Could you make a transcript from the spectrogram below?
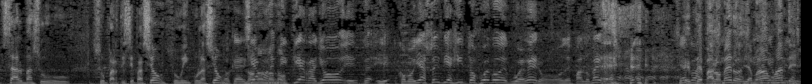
salva su, su participación, su vinculación. Lo que decíamos en mi tierra, yo, como ya soy viejito, juego de huevero o de palomero. de palomero, llamábamos antes.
